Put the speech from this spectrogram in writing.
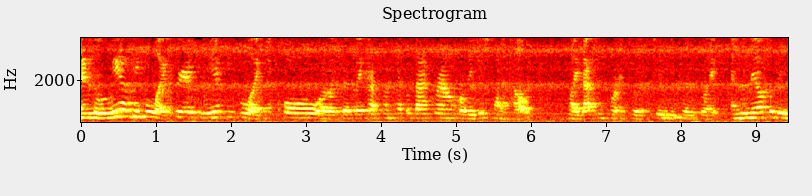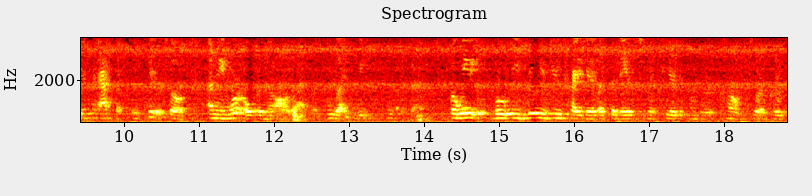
and so when we have people like Chris and we have people like Nicole or like that they have some type of background or they just want to help, like that's important to us too because like and then they also bring different aspects of it too. So I mean, we're open to all that. Like we like we, we like that, but we but we really do try to get like the native students here to come to come to our group.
